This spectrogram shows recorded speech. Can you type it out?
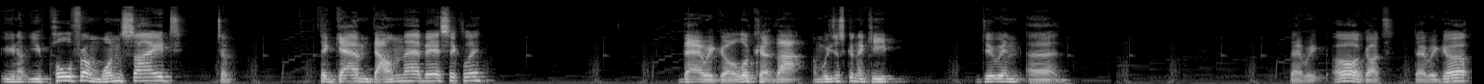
you know, you pull from one side to get them down there, basically. There we go. Look at that. And we're just going to keep doing... Uh, there we... Oh, God. There we go.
